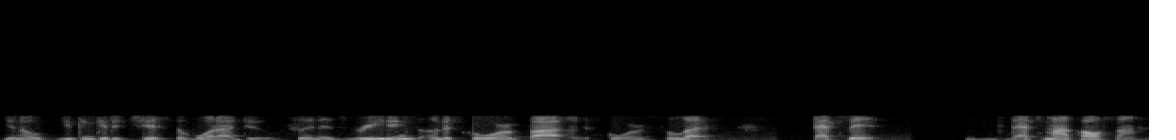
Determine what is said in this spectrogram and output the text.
you know you can get a gist of what I do. So and it's readings underscore by underscore Celeste. That's it. That's my call sign.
